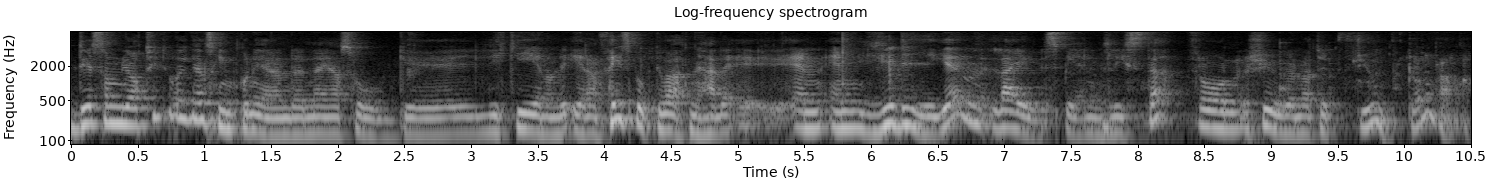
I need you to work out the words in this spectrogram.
det som jag tyckte var ganska imponerande när jag såg, eh, gick igenom det, eran Facebook, det var att ni hade eh, en, en gedigen livespelningslista från 2014 och framåt.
